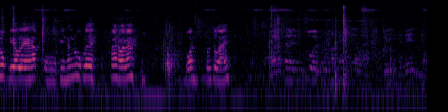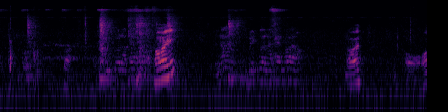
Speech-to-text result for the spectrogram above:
ลูกเดียวเลยครับ โอ้โห กินทั้งลูกเลยมาถอยไหมบนคนสวย หอกวิ่งเกินละแค่ก็ถอยนะวิ่งเกินละแค่ก็แล้วถอยอ๋อ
